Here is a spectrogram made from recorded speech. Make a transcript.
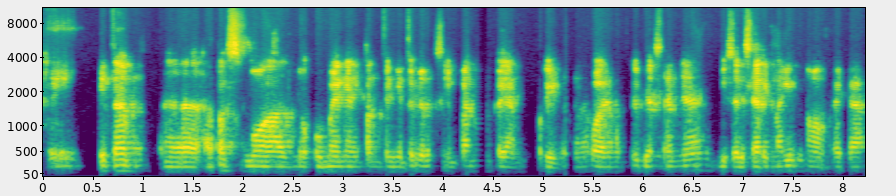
kita eh, apa semua dokumen yang penting itu kita simpan ke yang free. Karena kalau yang free biasanya bisa di-sharing lagi sama mereka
